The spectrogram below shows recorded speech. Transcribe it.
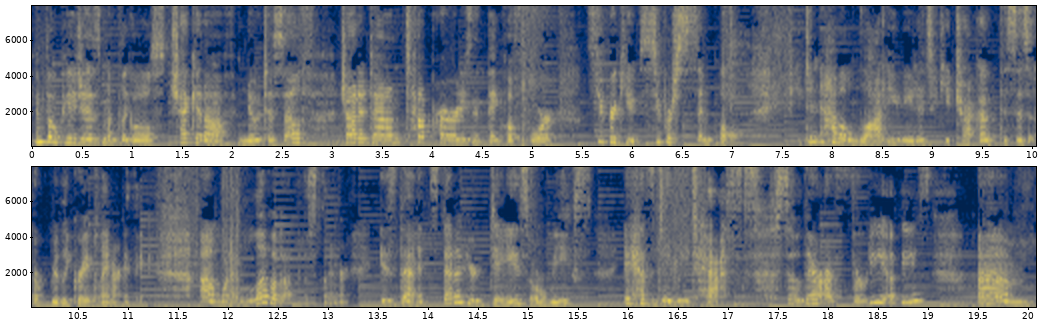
info pages, monthly goals, check it off, note to self, jot it down, top priorities and thankful for. Super cute, super simple you didn't have a lot you needed to keep track of, this is a really great planner, I think. Um, what I love about this planner is that instead of your days or weeks, it has daily tasks. So there are 30 of these, um,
